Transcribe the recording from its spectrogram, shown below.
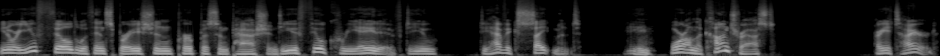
you know, are you filled with inspiration, purpose, and passion? Do you feel creative? Do you, do you have excitement? Mm-hmm. Or on the contrast, are you tired?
